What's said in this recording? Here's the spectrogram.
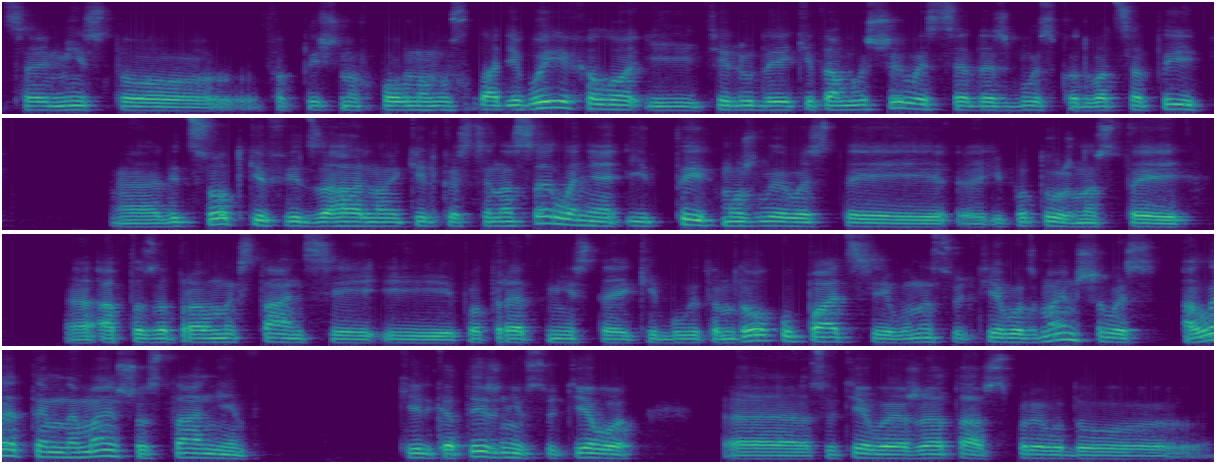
це місто фактично в повному складі виїхало, і ті люди, які там лишились, це десь близько 20 е, відсотків від загальної кількості населення, і тих можливостей е, і потужностей автозаправних станцій і потреб міста, які були там до окупації, вони суттєво зменшились, але тим не менш останні кілька тижнів суттєво е, суттєвий ажіотаж з приводу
